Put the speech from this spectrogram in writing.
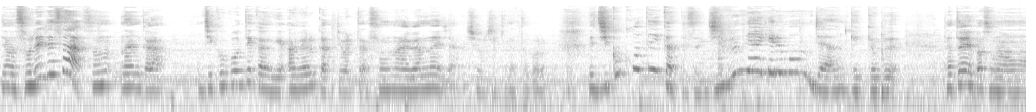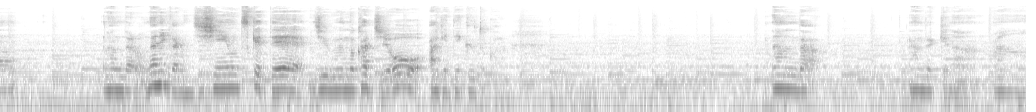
でもそれでさそのなんか自己肯定感が上がるかって言われたらそんな上がんないじゃん正直なところ。で自己肯定感ってさ自分で上げるもんじゃん結局。例えばそのなんだろう何かに自信をつけて自分の価値を上げていくとか。なんだなんだっけなあの、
